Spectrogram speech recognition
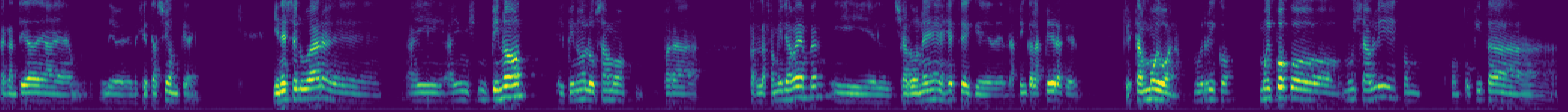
la cantidad de, vegetación que hay. Y en ese lugar eh, hay, hay un, pinot, el pinot lo usamos para, para la familia Bember y el chardonnay es este que de la finca Las Piedras que que está muy bueno, muy rico, muy poco, muy chablis, con, con poquita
